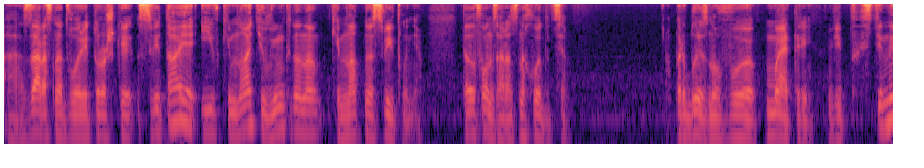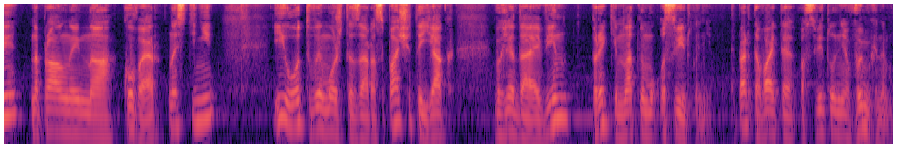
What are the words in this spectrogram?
Е, Зараз на дворі трошки світає, і в кімнаті увімкнено кімнатне освітлення. Телефон зараз знаходиться приблизно в метрі від стіни, направлений на ковер на стіні. І от ви можете зараз бачити, як виглядає він при кімнатному освітленні. Тепер давайте освітлення вимкнемо.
